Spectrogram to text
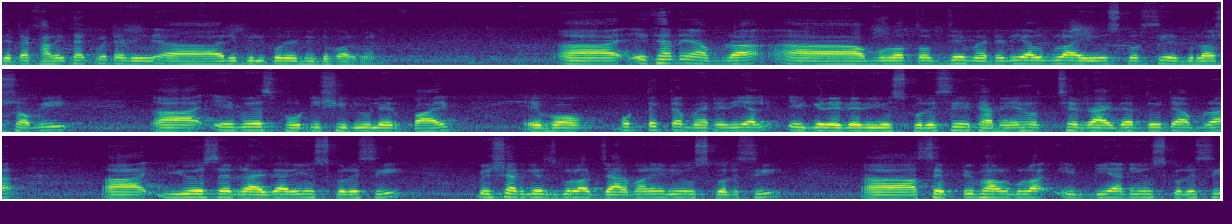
যেটা খালি থাকবে এটা রিফিল করে নিতে পারবেন। এখানে আমরা মূলত যে ম্যাটেরিয়ালগুলো ইউজ করছি, এগুলো সবই এম এস ফোর্টি শিডিউলের পাইপ এবং প্রত্যেকটা ম্যাটেরিয়াল এ গ্রেডের ইউজ করেছি। এখানে হচ্ছে রাইজার দুইটা আমরা ইউএসের রাইজার ইউজ করেছি প্রেশার গেজগুলো জার্মানির ইউজ করেছি সেফটি ভালগুলো ইন্ডিয়ান ইউজ করেছি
